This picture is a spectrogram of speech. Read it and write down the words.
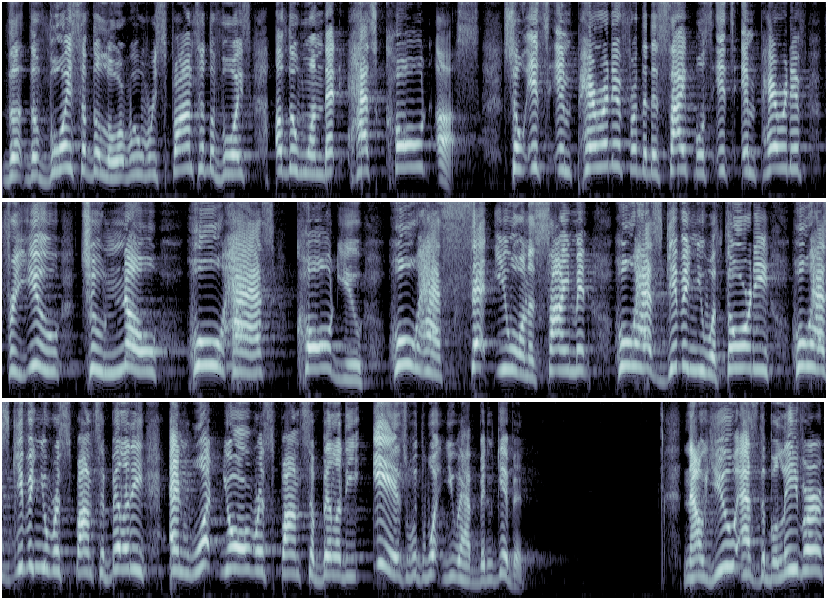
the, the voice of the Lord. We'll respond to the voice of the one that has called us. So it's imperative for the disciples, it's imperative for you to know who has called you, who has set you on assignment, who has given you authority, who has given you responsibility, and what your responsibility is with what you have been given. Now, you as the believer,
